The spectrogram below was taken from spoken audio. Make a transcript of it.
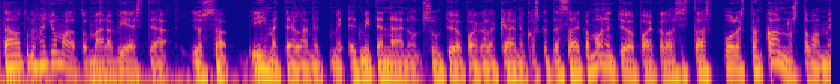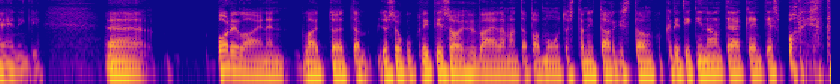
Tämä on tullut ihan jumalaton määrä viestejä, jossa ihmetellään, että, että miten näin on sun työpaikalla käynyt, koska tässä aika monen työpaikalla on siis taas puolestaan kannustava meininki. Porilainen laittoi, että jos joku kritisoi hyvää elämäntapamuutosta, niin tarkistaa, onko kritiikin antaja kenties Porista.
